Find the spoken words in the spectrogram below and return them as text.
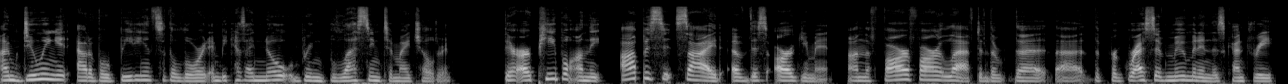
I'm doing it out of obedience to the Lord and because I know it will bring blessing to my children. There are people on the opposite side of this argument, on the far, far left, and the the uh, the progressive movement in this country,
